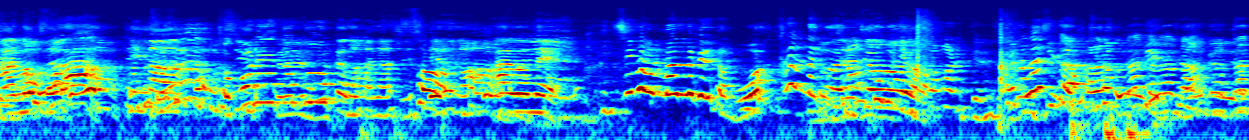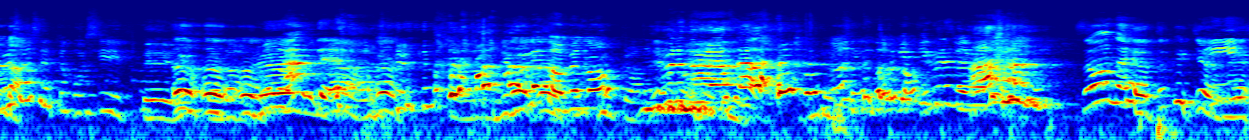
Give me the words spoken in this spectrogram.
あのさ今チョコレート効果の話してるの。あのね一番真ん中からもう分かんなくなっちゃうのよ。挟まれてるんですよなんだなんだなんだなんだ食べさせてほしいってうん言うからうんうんなんで？自分で食べな。自分で食べなさい。そうだよちゃうね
